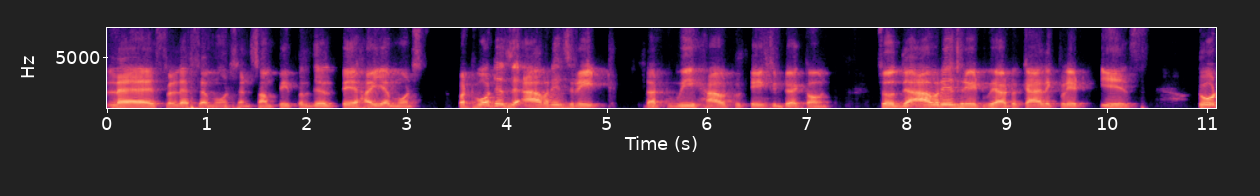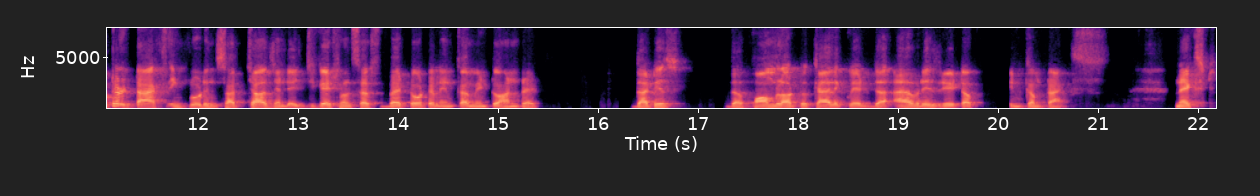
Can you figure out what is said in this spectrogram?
less, less amounts, and some people they'll pay high amounts. But what is the average rate that we have to take into account? So the average rate we have to calculate is total tax, including surcharge and educational cess by total income into 100. That is the formula to calculate the average rate of income tax. Next,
